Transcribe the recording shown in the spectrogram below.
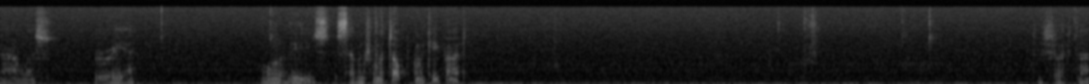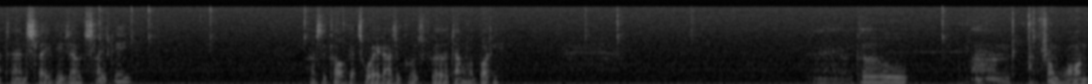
Now let's rear. All of these, seven from the top on the keypad. Deselect that and slide these out slightly. As the car gets weighed as it goes further down the body. There we go. And from one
